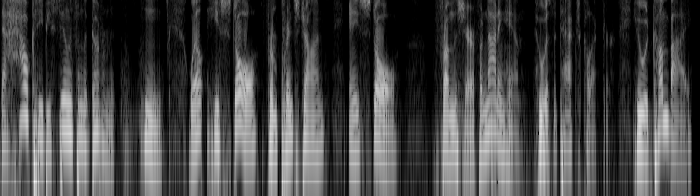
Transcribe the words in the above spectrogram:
Now, how could he be stealing from the government? Hmm. Well, he stole from Prince John and he stole from the Sheriff of Nottingham, who was the tax collector. He would come by,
